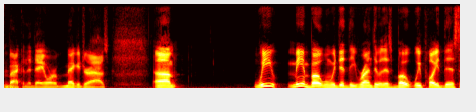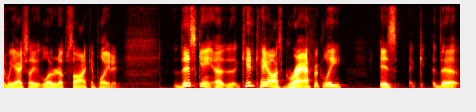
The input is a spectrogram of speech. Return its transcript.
back in the day or Mega Drives. Um, we, me and Bo, when we did the run through of this boat, we played this and we actually loaded up Sonic and played it. This game, uh, Kid Chaos, graphically is the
